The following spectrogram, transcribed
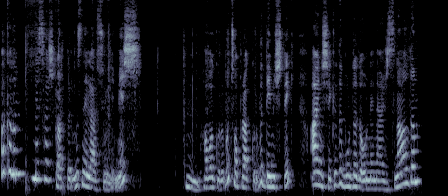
Bakalım mesaj kartlarımız neler söylemiş. Hmm, hava grubu, toprak grubu demiştik. Aynı şekilde burada da onun enerjisini aldım.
